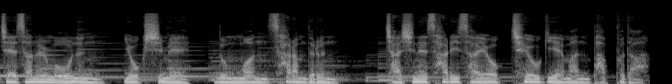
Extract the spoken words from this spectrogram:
재산을 모으는 욕심에 눈먼 사람들은 자신의 사리사욕 채우기에만 바쁘다.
